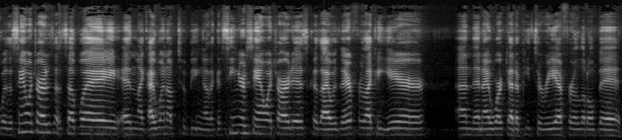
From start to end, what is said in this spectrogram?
was a sandwich artist at Subway, and like I went up to being like a senior sandwich artist because I was there for like a year and then I worked at a pizzeria for a little bit.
